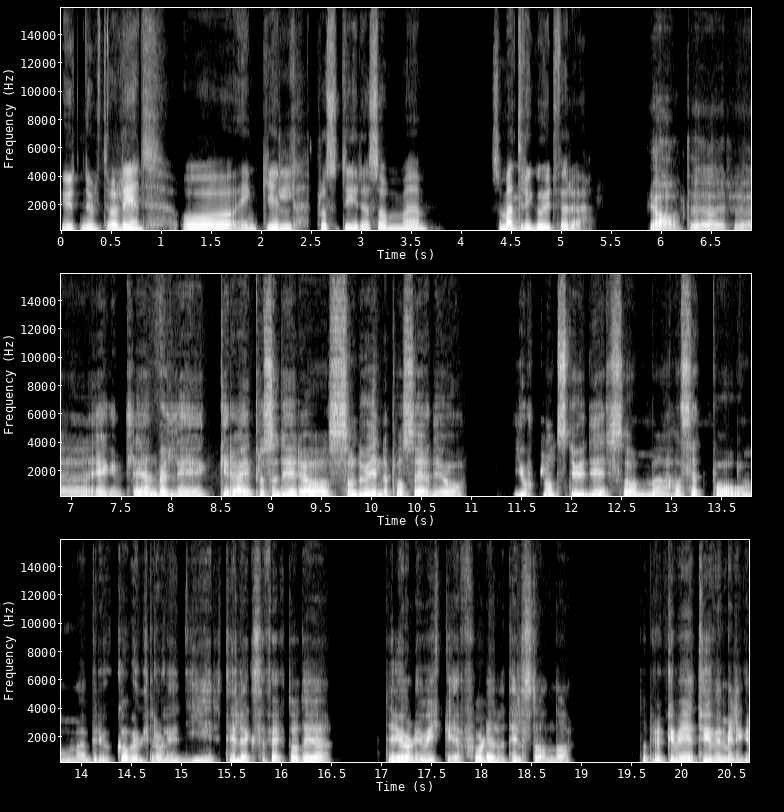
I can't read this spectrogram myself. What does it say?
uten ultralyd, og enkel prosedyre som, eh, som, er mm. trygg å utføre. Ja, det er uh, egentlig en veldig grei prosedyre, og som du er inne på, så er det jo gjort noen studier som har sett på om bruk av ultralyd gir tilleggseffekt, og det, det gjør det jo ikke for denne tilstanden. Da, da bruker vi 20 mg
